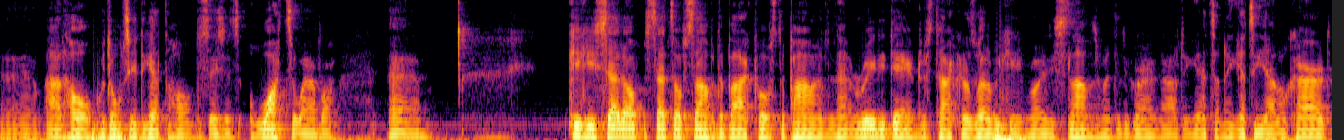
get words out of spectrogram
Um, at home, we don't seem to get the home decisions whatsoever. Um, Kiki set up sets up Sam at the back post to pound and that really dangerous tackle as well with Keane Riley He slams him into the ground after he gets and he gets a yellow card.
